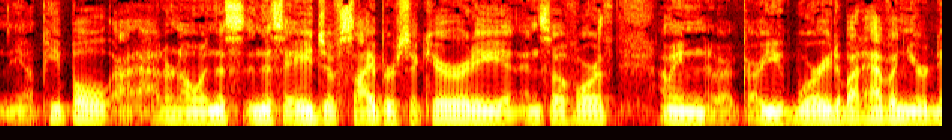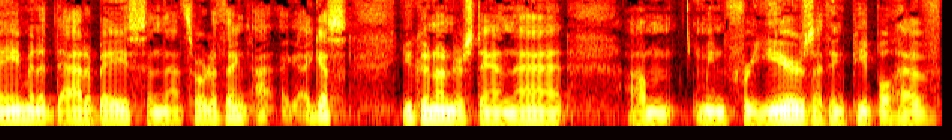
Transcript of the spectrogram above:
you know people I, I, don't know in this in this age of cybersecurity and, and so forth. I mean, are you worried about having your name in a database and that sort of thing? I, I guess you can understand that. Um, I mean, for years, I think people have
